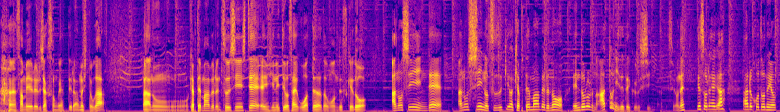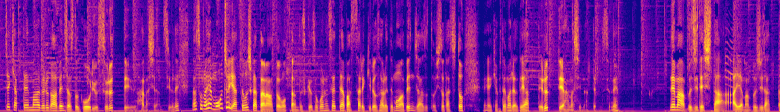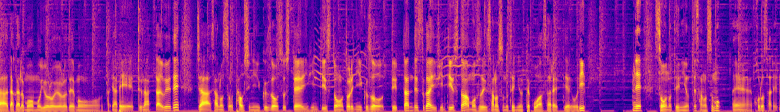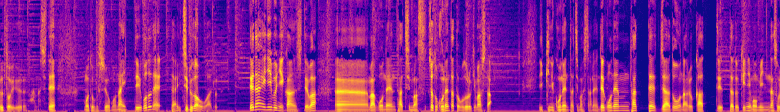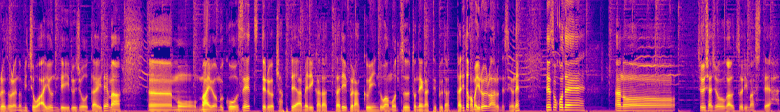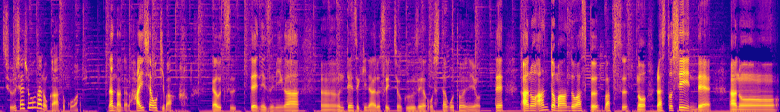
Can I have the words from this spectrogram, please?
サミュエル・ジャクソンがやってるあの人が、あの、キャプテン・マーベルに通信してインフィニティを最後終わってたと思うんですけどあのシーンであのシーンの続きはキャプテン・マーベルのエンドロールの後に出てくるシーンなんですよね。でそれがあることによってキャプテン・マーベルがアベンジャーズと合流するっていう話なんですよね。だその辺もうちょいやってほしかったなと思ったんですけどそこら辺設定はバッサリ起動されてもアベンジャーズと人たちと、えー、キャプテン・マーベルは出会ってるっていう話になってるんですよね。でまあ無事でした。アイアンマン無事だった。だからもうもうヨロヨロでもうやべえってなった上でじゃあサノスを倒しに行くぞ。そしてインフィニティストーンを取りに行くぞって言ったんですがインフィニティストーンはもうすでにサノスの手によって壊されておりでソーの手によってサノスも、えー、殺されるという話でもうどうしようもないっていうことで第1部が終わる。で第2部に関しては、えー、まあ、5年経ちます。ちょっと5年経って驚きました。一気に5年経ちましたね。で5年経ってじゃあどうなるかって言った時にもみんなそれぞれの道を歩んでいる状態でまあうんもう前を向こうぜっつってるキャプテンアメリカだったりブラックウィンドウはもうずっとネガティブだったりとかいろいろあるんですよね。でそこであのー、駐車場が映りまして駐車場なのかそこは。何なんだろう。廃車置き場？が映ってネズミがうん運転席にあるスイッチを偶然押したことによってあのアントマンワスプワプスのラストシーンであの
